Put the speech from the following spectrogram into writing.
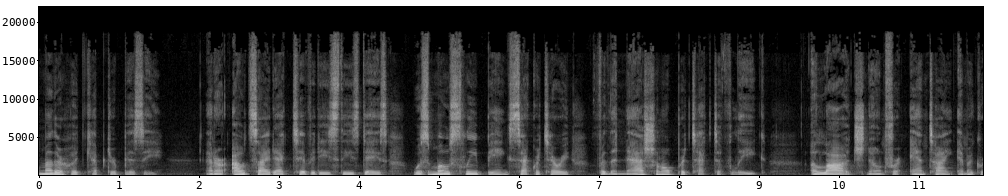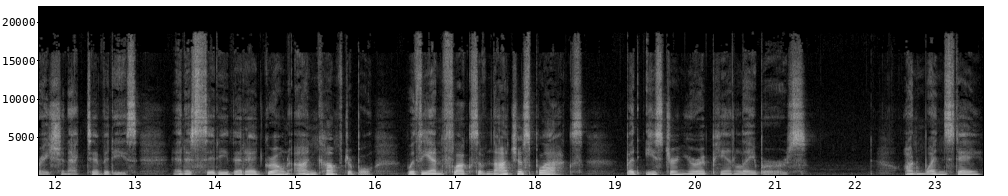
motherhood kept her busy, and her outside activities these days was mostly being secretary for the National Protective League, a lodge known for anti immigration activities in a city that had grown uncomfortable with the influx of not just blacks, but Eastern European laborers. On Wednesday,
